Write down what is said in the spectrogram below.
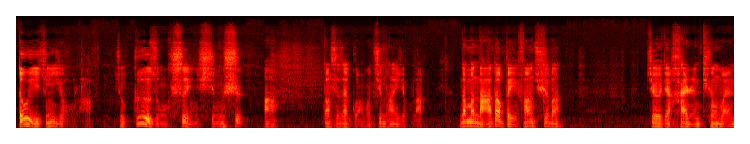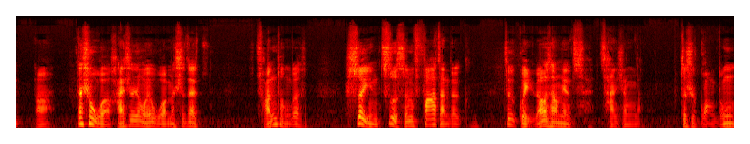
都已经有了，就各种摄影形式啊，当时在广东经常有了。那么拿到北方去呢，就有点骇人听闻啊。但是我还是认为我们是在传统的摄影自身发展的。这个轨道上面产产生了，这是广东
